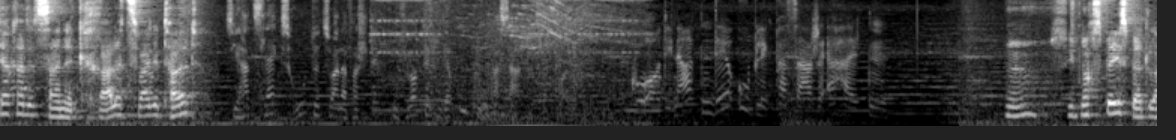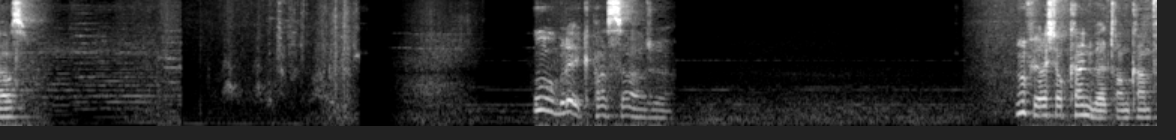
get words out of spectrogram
Der hat gerade seine Kralle zweigeteilt. Sie hat Slacks Route zu einer versteckten Flotte in der Ublu-Passage verfolgt. Koordinaten der Ublik-Passage erhalten. Hm, sieht nach Space Battle aus. Ublik-Passage. Hm, vielleicht auch kein Weltraumkampf.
